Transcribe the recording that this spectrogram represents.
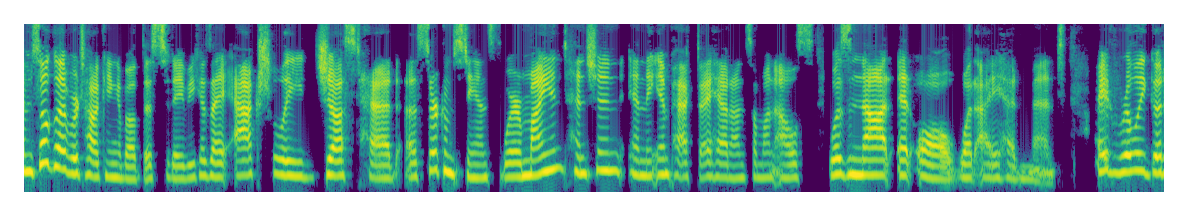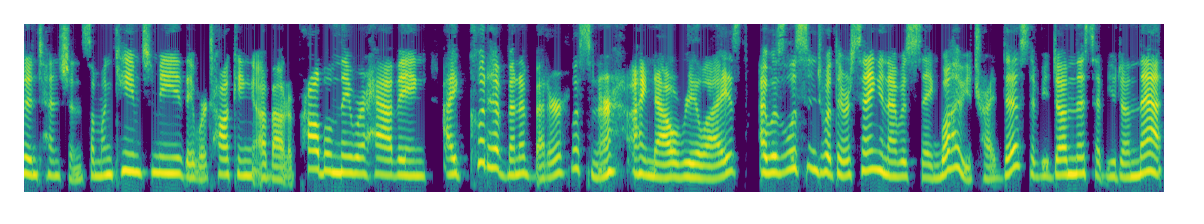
I'm so glad we're talking about this today because I actually just had a circumstance where my intention and the impact I had on someone else was not at all what I had meant. I had really good intentions. Someone came to me, they were talking about a problem they were having. I could have been a better listener. I now realize I was listening to what they were saying and I was saying, Well, have you tried this? Have you done this? Have you done that?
